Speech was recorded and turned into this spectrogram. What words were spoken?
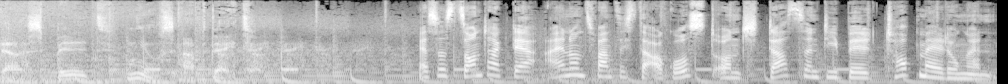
Das Bild News Update. Es ist Sonntag, der 21. August und das sind die Bild Topmeldungen.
